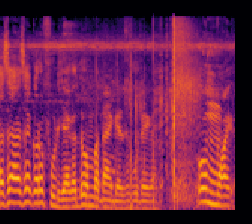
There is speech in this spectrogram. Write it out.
ऐसा ऐसे करो फूट जाएगा। दो हम बताएँ कैसे फूटेगा। ओ माय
